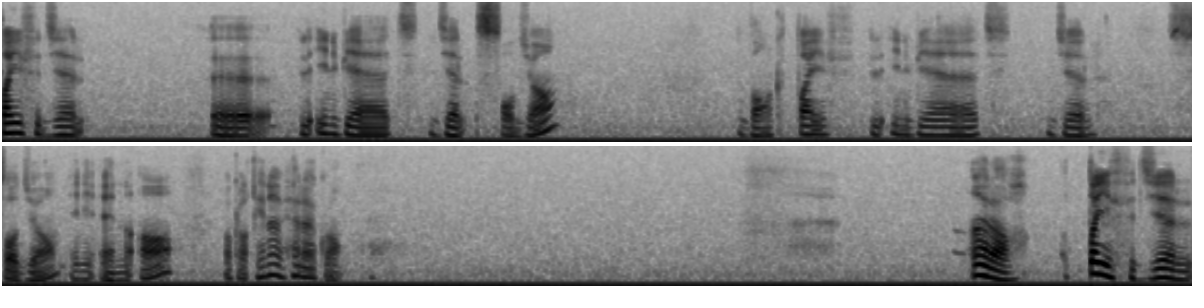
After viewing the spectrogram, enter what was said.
طيف ديال آه الانبيات ديال الصوديوم. دونك طيف الانبيات ديال الصوديوم يعني ان ا دونك لقيناه بحال هكا. ألوغ الطيف ديال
